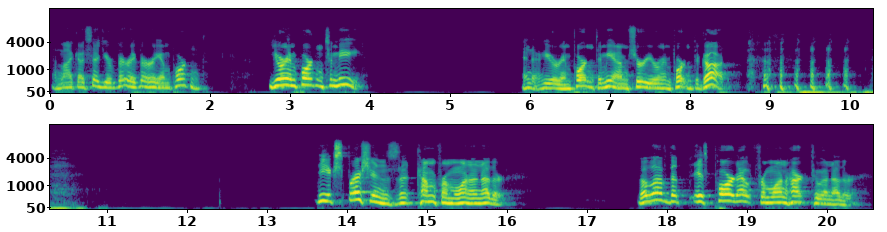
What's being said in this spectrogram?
And like I said, you're very, very important. You're important to me. And if you're important to me, I'm sure you're important to God. the expressions that come from one another, the love that is poured out from one heart to another,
